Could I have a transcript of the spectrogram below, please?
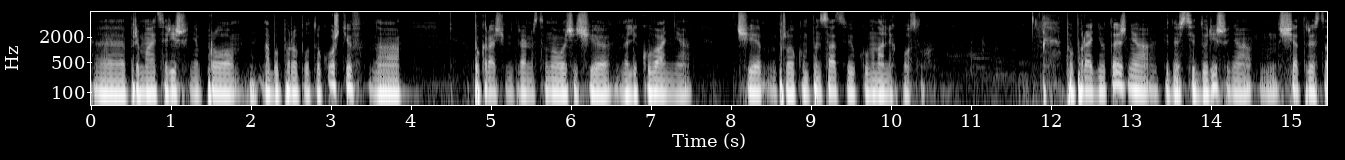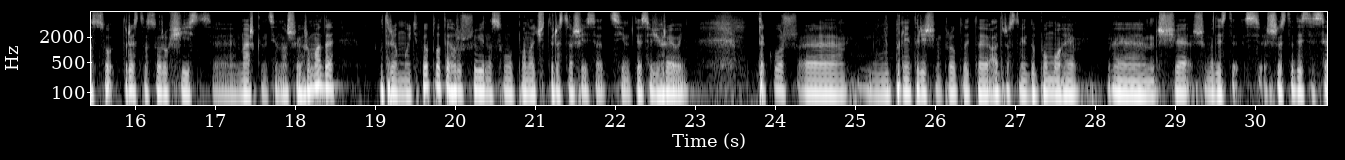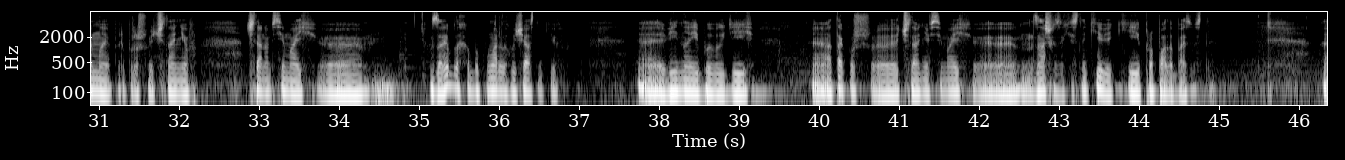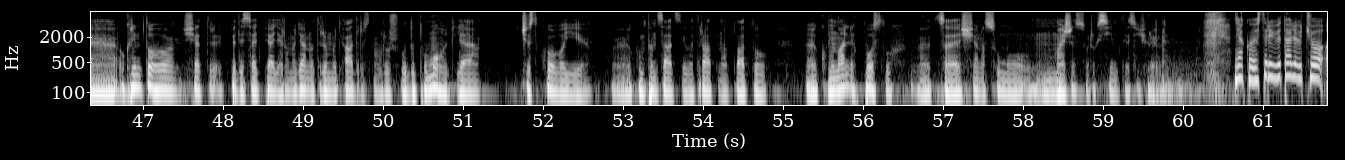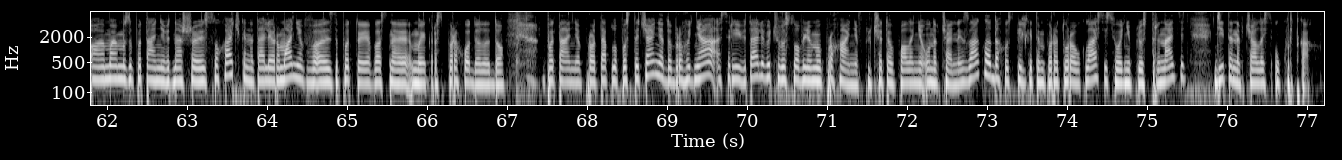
е, приймається рішення про або про виплату коштів на покращення матеріального становища, чи на лікування, чи про компенсацію комунальних послуг. Попереднього тижня підності до рішення ще 300, со- 346 е, мешканців нашої громади отримують виплати грошові на суму понад 467 тисяч гривень. Також е, прийнято рішення про виплати адресної допомоги е, ще 67 перепрошую, членів, членам сімей е, загиблих або померлих учасників е, війни і бойових дій е, а також е, членів сімей е, наших захисників, які пропали безвісти. Е, Окрім того, ще три- 55 громадян отримують адресну грошову допомогу для часткової е, компенсації витрат на оплату е, комунальних послуг. Це ще на суму майже 47 тисяч гривень. Дякую, Сергію Віталійовичу. Е, Маємо запитання від нашої слухачки Наталії Романів. Е, Запитує, власне, ми якраз переходили до питання про теплопостачання. Доброго дня, Сергію Віталійовичу. Висловлюємо прохання включити опалення у навчальних закладах, оскільки температура у класі сьогодні плюс 13, діти навчались у куртках.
